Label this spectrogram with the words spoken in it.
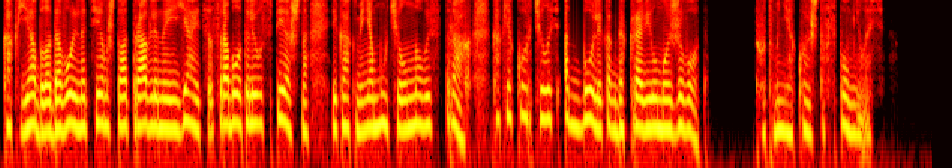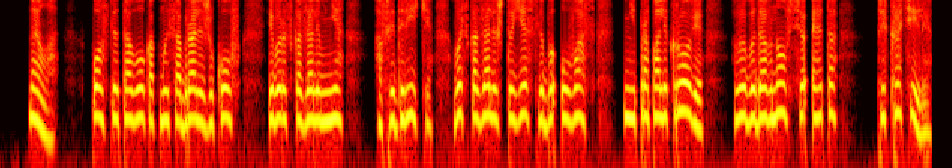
как я была довольна тем, что отравленные яйца сработали успешно, и как меня мучил новый страх, как я корчилась от боли, когда кровил мой живот. Тут мне кое-что вспомнилось. Нелла, после того, как мы собрали жуков, и вы рассказали мне о Фредерике, вы сказали, что если бы у вас не пропали крови, вы бы давно все это прекратили.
